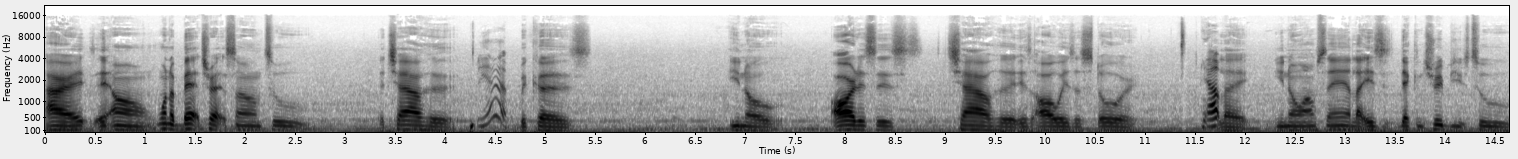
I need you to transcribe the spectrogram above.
All right. And, um, want to backtrack some to the childhood yeah. because you know, artists' childhood is always a story. Yep. Like you know what I'm saying? Like it's that contributes to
